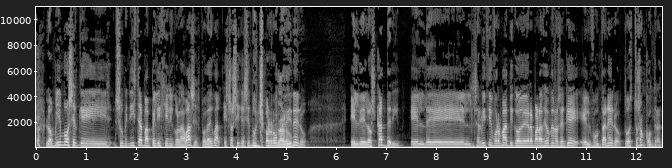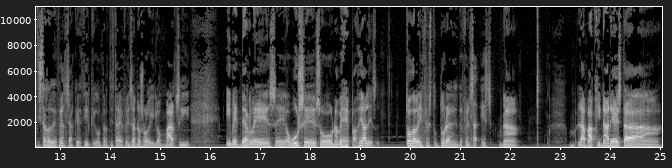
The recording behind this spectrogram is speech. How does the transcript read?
Lo mismo es el que suministra el papel higiénico en las bases, pero da igual, eso sigue siendo un chorrón Claro. de dinero. El de los catering, el del servicio informático de reparación de no sé qué, el fontanero, todo esto son contratistas de defensa. Quiere decir que contratistas de defensa no solo Elon Musk y, y venderles eh, obuses o naves espaciales. Toda la infraestructura en defensa es una la maquinaria esta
